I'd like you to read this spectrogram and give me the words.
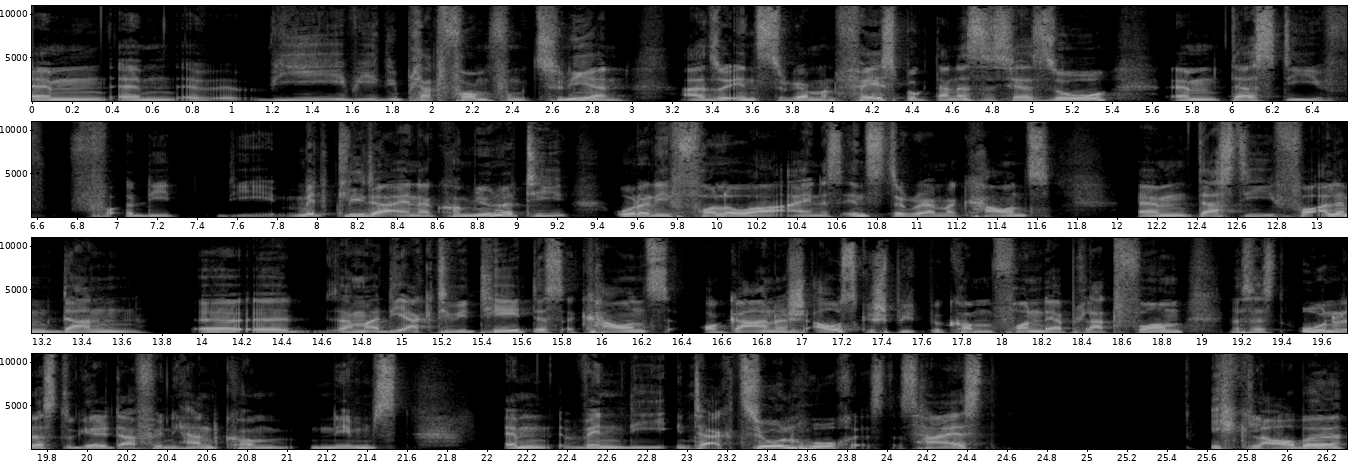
ähm, ähm, äh, wie, wie die Plattformen funktionieren, also Instagram und Facebook, dann ist es ja so, ähm, dass die, die, die Mitglieder einer Community oder die Follower eines Instagram-Accounts ähm, dass die vor allem dann äh, äh, sag mal, die Aktivität des Accounts organisch ausgespielt bekommen von der Plattform, das heißt, ohne dass du Geld dafür in die Hand kommen, nimmst, ähm, wenn die Interaktion hoch ist. Das heißt, ich glaube,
